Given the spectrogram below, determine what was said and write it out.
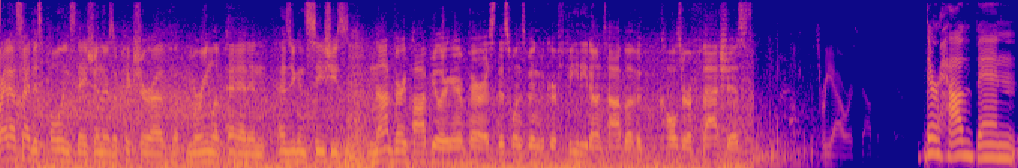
Right outside this polling station, there's a picture of Marine Le Pen, and as you can see, she's not very popular here in Paris. This one's been graffitied on top of it, calls her a fascist. Three hours south of Paris. There have been,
